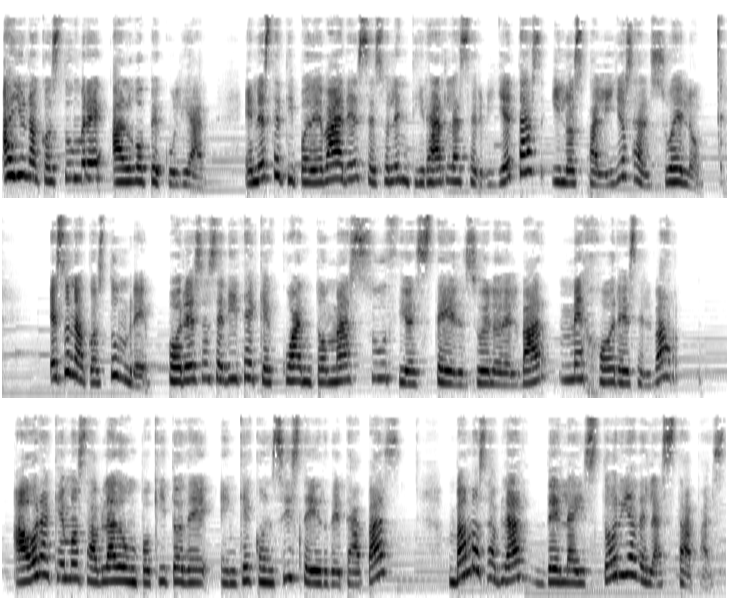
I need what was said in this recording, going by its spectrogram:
hay una costumbre algo peculiar. En este tipo de bares se suelen tirar las servilletas y los palillos al suelo. Es una costumbre, por eso se dice que cuanto más sucio esté el suelo del bar, mejor es el bar. Ahora que hemos hablado un poquito de en qué consiste ir de tapas, vamos a hablar de la historia de las tapas.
